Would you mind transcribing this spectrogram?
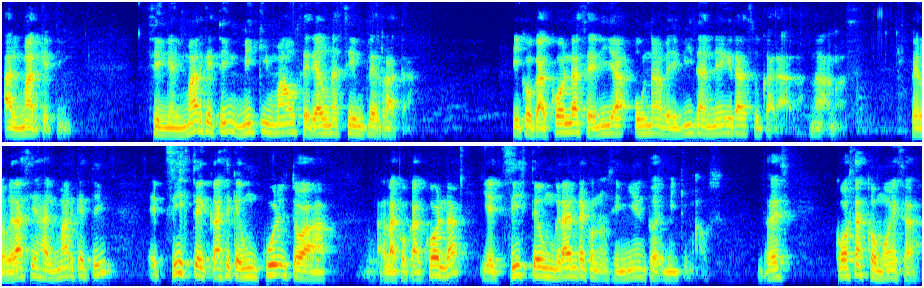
Al marketing. Sin el marketing, Mickey Mouse sería una simple rata y Coca-Cola sería una bebida negra azucarada, nada más. Pero gracias al marketing existe casi que un culto a, la Coca-Cola y existe un gran reconocimiento de Mickey Mouse. Entonces, cosas como esas,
